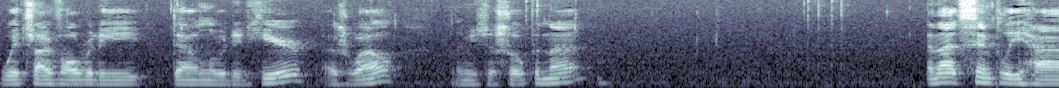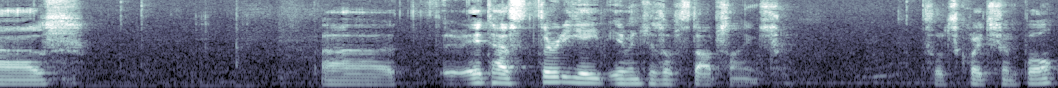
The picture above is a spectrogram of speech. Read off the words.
which I've already downloaded here as well. Let me just open that. And that simply has, uh, it has 38 images of stop signs. So it's quite simple.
